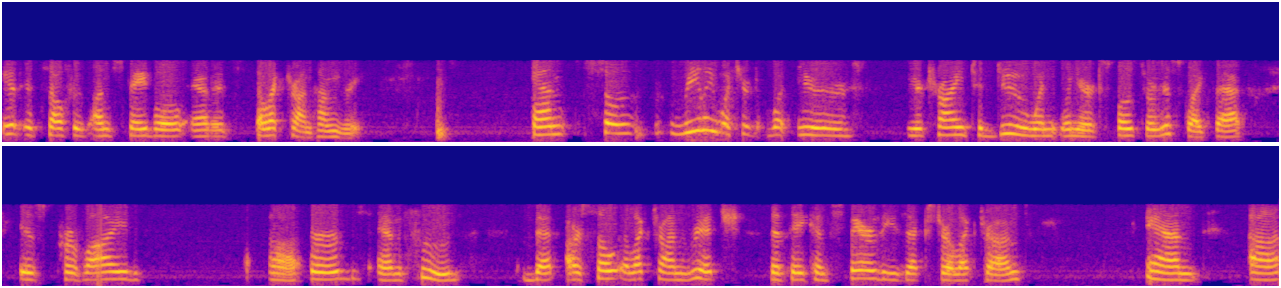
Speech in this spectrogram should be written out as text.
it itself is unstable and it's electron hungry. And so really what you're what you're you're trying to do when, when you're exposed to a risk like that is provide uh, herbs and food that are so electron rich that they can spare these extra electrons and uh,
